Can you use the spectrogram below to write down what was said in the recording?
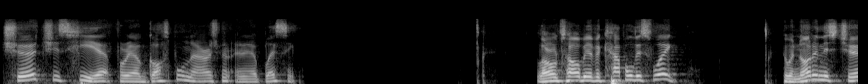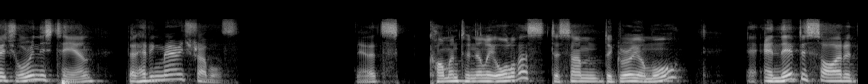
church is here for our gospel nourishment and our blessing. Laurel told me of a couple this week who are not in this church or in this town that are having marriage troubles. Now, that's common to nearly all of us to some degree or more. And they've decided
